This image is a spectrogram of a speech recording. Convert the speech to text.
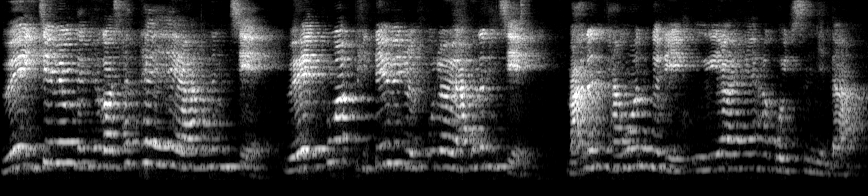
왜 이재명 대표가 사퇴해야 하는지, 왜 통합 비대위를 꾸려야 하는지, 많은 당원들이 의아해하고 있습니다.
